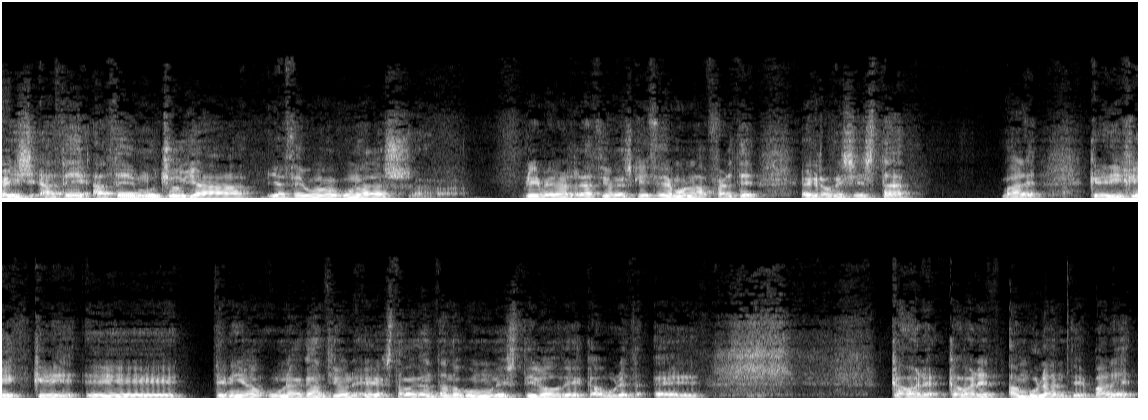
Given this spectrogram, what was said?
¿Veis? Hace, hace mucho ya, y hace una de las primeras reacciones que hice de Mon Laferte, eh, creo que es esta, ¿vale? Que dije que eh, tenía una canción, eh, estaba cantando como un estilo de cabaret, eh, cabaret, cabaret ambulante, ¿vale?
